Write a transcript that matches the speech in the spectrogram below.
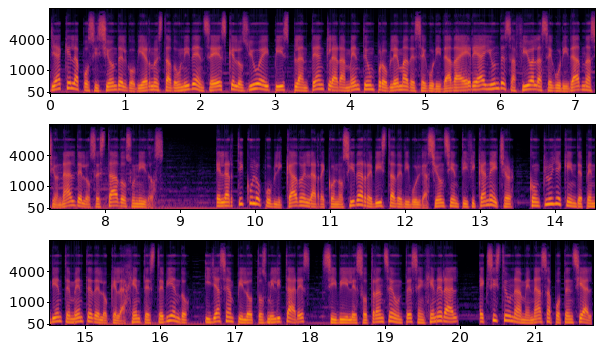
ya que la posición del gobierno estadounidense es que los UAPs plantean claramente un problema de seguridad aérea y un desafío a la seguridad nacional de los Estados Unidos. El artículo publicado en la reconocida revista de divulgación científica Nature concluye que independientemente de lo que la gente esté viendo, y ya sean pilotos militares, civiles o transeúntes en general, existe una amenaza potencial,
